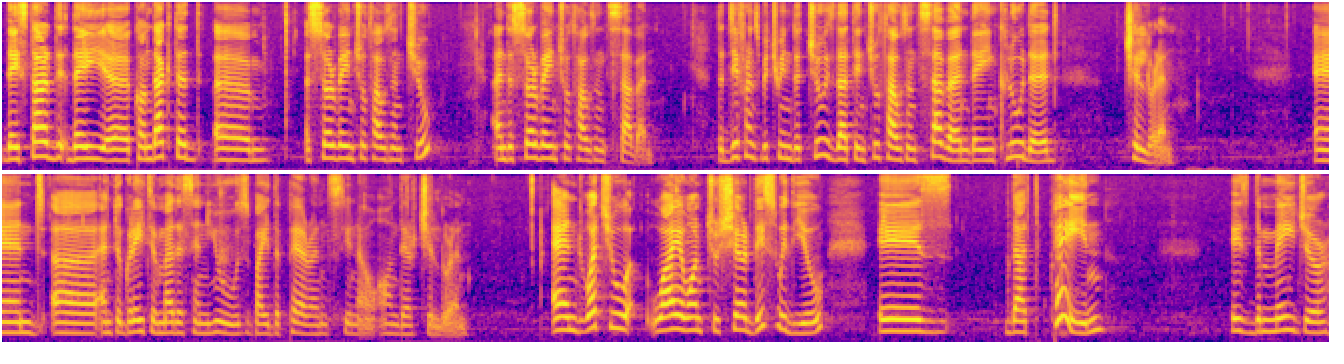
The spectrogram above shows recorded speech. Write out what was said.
They, started, they uh, conducted um, a survey in 2002 and a survey in 2007. The difference between the two is that in 2007 they included children and uh, integrative medicine use by the parents, you know, on their children. And what you, why I want to share this with you is that pain is the major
